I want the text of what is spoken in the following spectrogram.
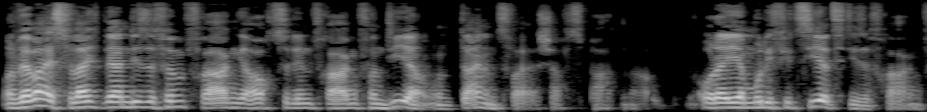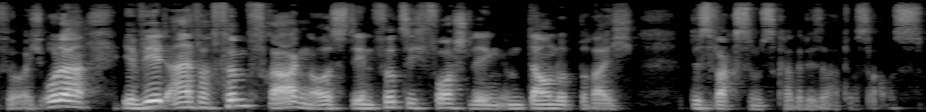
Und wer weiß, vielleicht werden diese fünf Fragen ja auch zu den Fragen von dir und deinem Zweierschaftspartner. Oder ihr modifiziert diese Fragen für euch. Oder ihr wählt einfach fünf Fragen aus den 40 Vorschlägen im Download-Bereich des Wachstumskatalysators aus.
